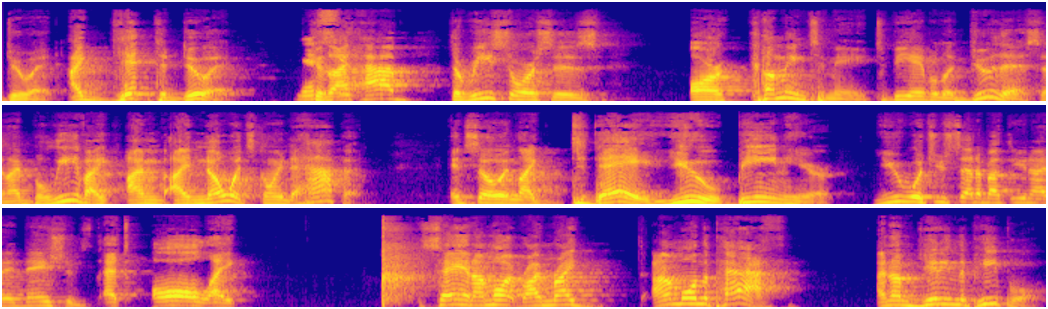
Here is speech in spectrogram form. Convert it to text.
do it. I get to do it because I have the resources are coming to me to be able to do this. And I believe I, I'm, I know it's going to happen. And so in like today, you being here, you, what you said about the United Nations, that's all like saying I'm on, I'm right. I'm on the path and I'm getting the people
